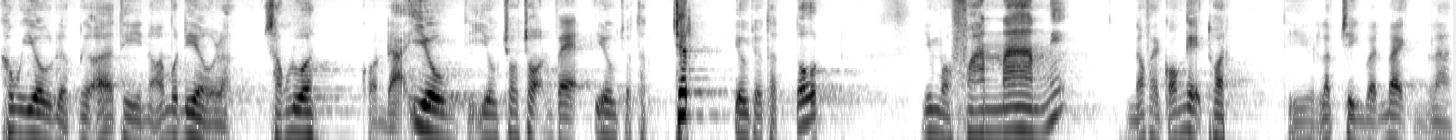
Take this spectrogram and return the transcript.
không yêu được nữa thì nói một điều là xong luôn. Còn đã yêu thì yêu cho trọn vẹn yêu cho thật chất yêu cho thật tốt. Nhưng mà phàn nàn ấy nó phải có nghệ thuật. Thì lập trình vận mệnh là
